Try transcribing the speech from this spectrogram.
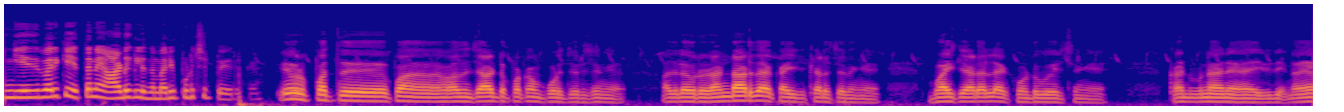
இங்கே இது வரைக்கும் எத்தனை ஆடுகள் இந்த மாதிரி பிடிச்சிட்டு போயிருக்கு? ஒரு பத்து ப பதினஞ்சு ஆட்டு பக்கம் பிடிச்சிருச்சுங்க அதில் ஒரு ரெண்டு ஆடு தான் கைக்கு கிடச்சதுங்க. பாக்கி ஆடெல்லாம் கொண்டு போயிடுச்சுங்க கண் நான் இது நான்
